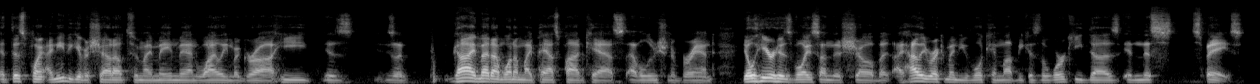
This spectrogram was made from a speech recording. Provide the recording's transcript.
at this point, I need to give a shout out to my main man, Wiley McGraw. He is he's a guy I met on one of my past podcasts, Evolution of Brand. You'll hear his voice on this show, but I highly recommend you look him up because the work he does in this space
